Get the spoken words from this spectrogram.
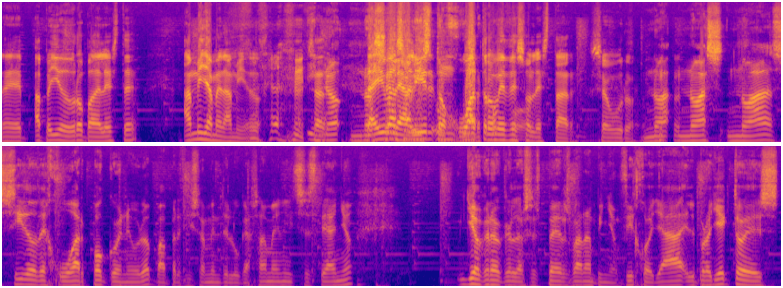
eh, apellido de Europa del Este, a mí ya me da miedo. Y no- no de ahí se va a salir un cuatro poco. veces All-Star, seguro. No ha, no, has- no ha sido de jugar poco en Europa, precisamente Lucas Amenich este año. Yo creo que los Spurs van a piñón fijo. Ya el proyecto es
